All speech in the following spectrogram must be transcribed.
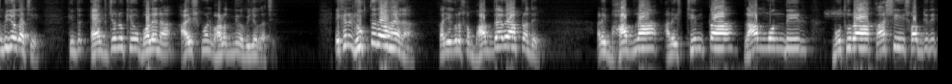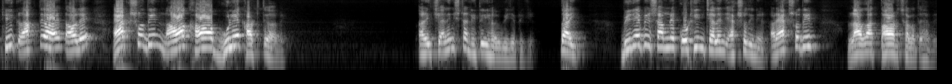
অভিযোগ আছে, কিন্তু একজনও কেউ বলে না, আয়ুষ্মান ভারত নিয়ে অভিযোগ আছে। এখানে ঢুকতে দেওয়া হয় না। কাজে এগুলো সব ভাবতে হবে আপনাদের। আর এই ভাবনা, আর এই চিন্তা, রাম মন্দির মথুরা, কাশি সব যদি ঠিক রাখতে হয়, তাহলে একশো দিন নাওয়া খাওয়া ভুলে খাটতে হবে। আর এই চ্যালেঞ্জটা নিতেই হবে বিজেপিকে। তাই বিজেপির সামনে কঠিন চ্যালেঞ্জ একশো দিনের। আর একশো দিন লাগাতার চালাতে হবে।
